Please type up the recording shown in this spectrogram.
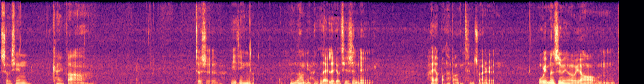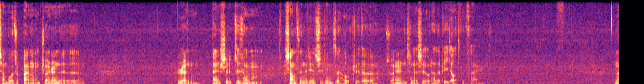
首先开发就是已经让你很累了，尤其是你还要把它绑成专人。我原本是没有要强迫着办专人的人，但是自从上次那件事情之后，觉得专人真的是有他的必要之在。那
